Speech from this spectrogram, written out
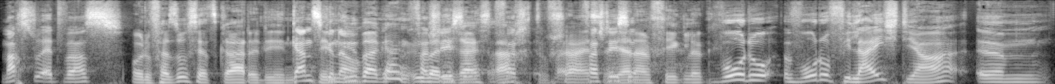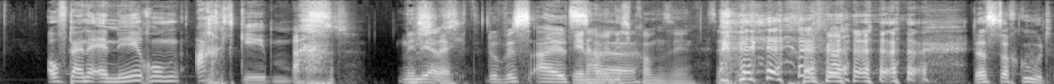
machst du etwas. Oh, du versuchst jetzt gerade den, ganz den genau. Übergang verstehst über die Reis. Ach du Scheiße, verstehst ja, dann viel Glück. Wo du, wo du vielleicht ja ähm, auf deine Ernährung Acht geben musst. Nicht Elias, schlecht. Du bist als. Den habe ich äh, nicht kommen sehen. Das ist doch gut.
